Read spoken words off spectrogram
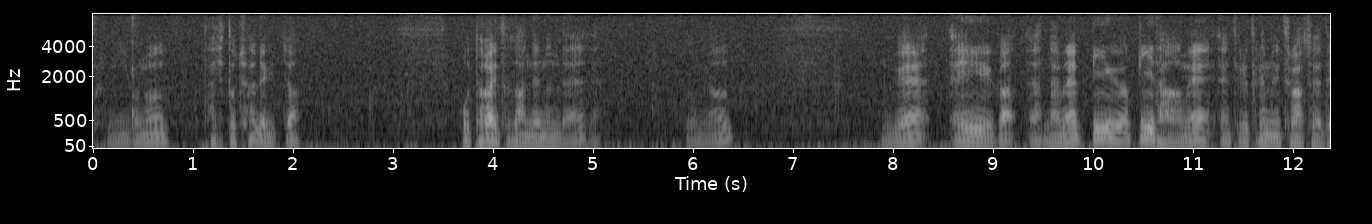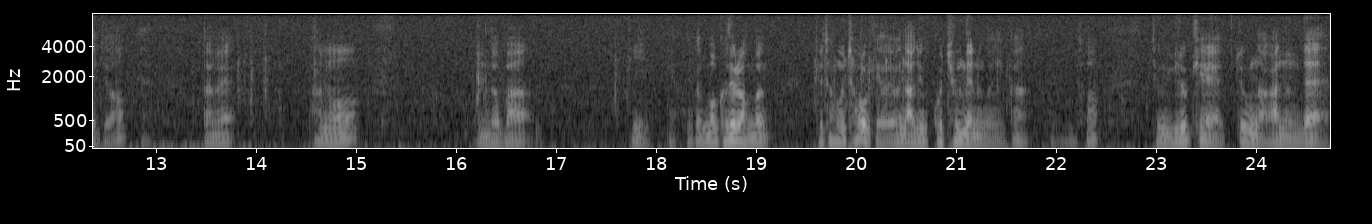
그럼 이거는 다시 또 쳐야 되겠죠. 오타가 있어서 안 됐는데 예. 그러면 이게 A가 그 다음에 B B 다음에 디렉토리 명이 들어갔어야 되죠. 예. 그 다음에 pano 언더바 B 예. 그러니까 뭐 그대로 한번 계속 한번 쳐볼게요. 여기 나중에 고치면 되는 거니까. 예. 그래서 지금 이렇게 쭉 나갔는데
